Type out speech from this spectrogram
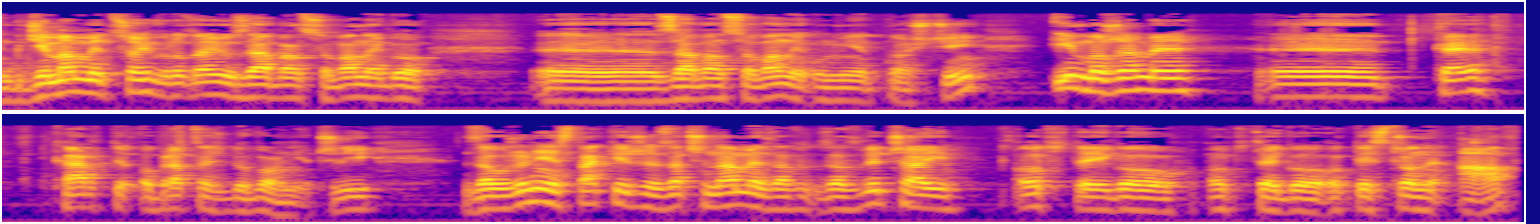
gdzie mamy coś w rodzaju zaawansowanego, e, zaawansowanej umiejętności i możemy e, te karty obracać dowolnie. Czyli założenie jest takie, że zaczynamy zazwyczaj od, tego, od, tego, od tej strony A,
